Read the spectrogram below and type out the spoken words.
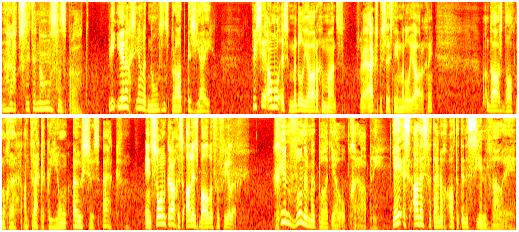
en oor absolute nonsens praat. Die enigste een wat nonsens praat is jy. Wie sê almal is middeljarige mans? Nou, Ek is beslis nie middeljarig nie. Want daar's dalk nog 'n aantreklike jong ou soos ek. En sonkrag is alles behalwe vervelig. Geen wonder my pa het jou opgeraap nie. Jy is alles wat hy nog altyd in 'n seun wou hê,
